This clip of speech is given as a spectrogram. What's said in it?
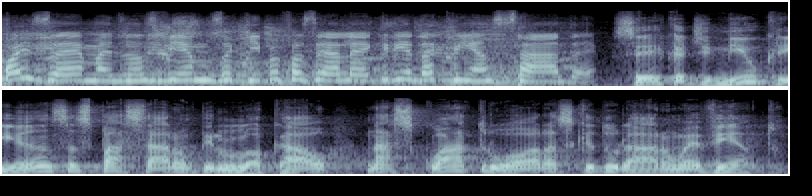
Pois é, mas nós viemos aqui para fazer a alegria da criançada. Cerca de mil crianças passaram pelo local nas quatro horas que duraram o evento.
